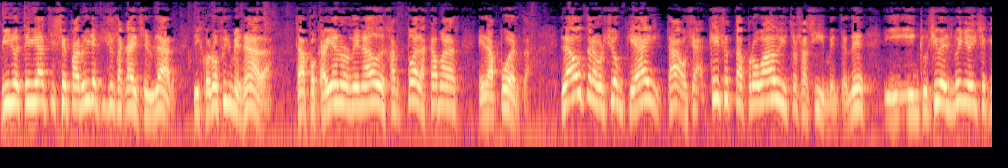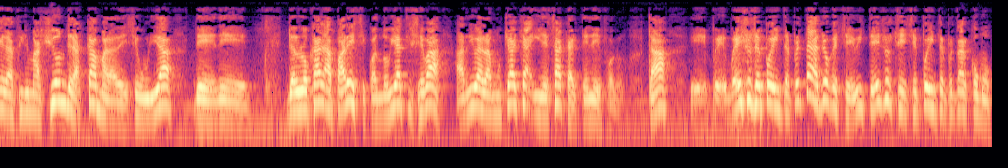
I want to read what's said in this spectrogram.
vino este y se paró y le quiso sacar el celular. Dijo, no filmes nada, ¿está? Porque habían ordenado dejar todas las cámaras en la puerta. La otra versión que hay, ¿está? o sea, que eso está aprobado y esto es así, ¿me entendés? Y, inclusive el dueño dice que la filmación de las cámaras de seguridad de, de del local aparece cuando Beatriz se va arriba de la muchacha y le saca el teléfono, ¿está? Eh, eso se puede interpretar, yo qué sé, viste, eso se, se puede interpretar como,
